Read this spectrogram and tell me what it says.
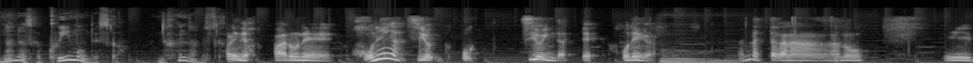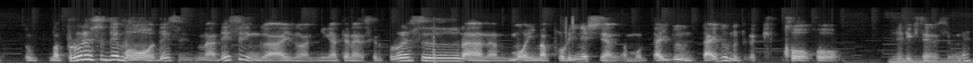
何なんですか？食い物ですか？何なんですか？彼ね、あのね、骨が強い、お強いんだって、骨が。うんなんだったかな、あの、えーっと、まあ、プロレスでもレス、まあ、レスリングはああいうのは苦手なんですけど、プロレスラーな、もう今、ポリネシアンがもう大ブーム、大ブームというか、結構こう、出てきてるんですよね。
